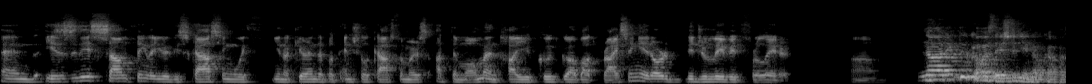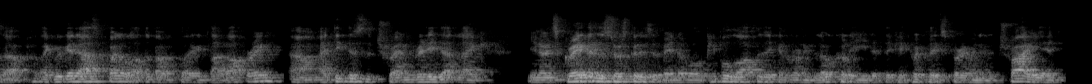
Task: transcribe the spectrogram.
And is this something that you're discussing with you know current and potential customers at the moment? How you could go about pricing it, or did you leave it for later? Um, no, I think the conversation, you know, comes up. Like we get asked quite a lot about Clarity Cloud offering. Um, I think this is a trend really that like, you know, it's great that the source code is available. People love that they can run it locally, that they can quickly experiment and try it.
